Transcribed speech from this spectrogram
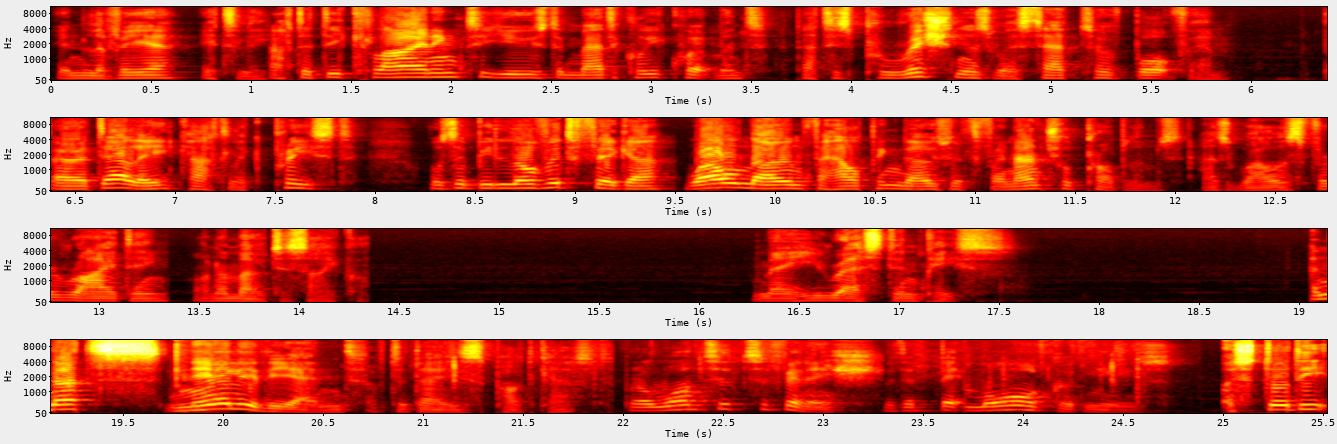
in Lavia, Italy, after declining to use the medical equipment that his parishioners were said to have bought for him. Berardelli, Catholic priest, was a beloved figure well known for helping those with financial problems as well as for riding on a motorcycle. May he rest in peace. And that's nearly the end of today's podcast, but I wanted to finish with a bit more good news. A study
